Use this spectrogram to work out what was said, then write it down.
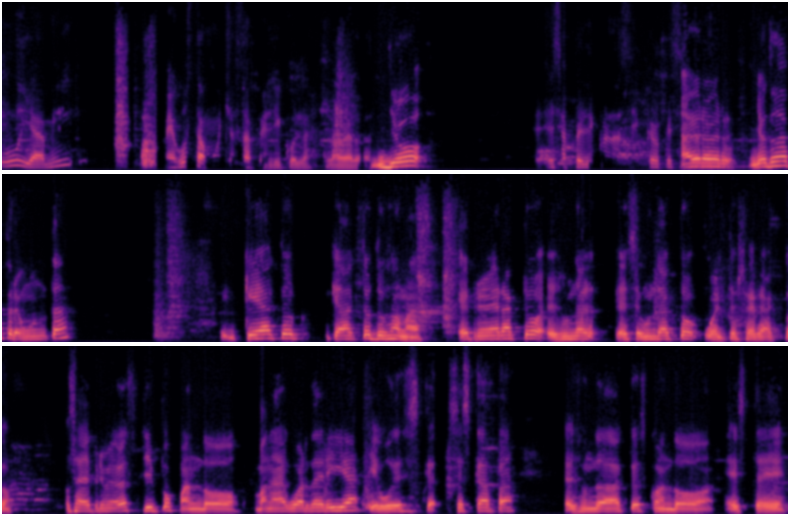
Uy, a mí me gusta mucho esa película, la verdad. Yo, Esa película sí creo que sí a ver, a ver, yo tengo una pregunta. ¿Qué acto, qué acto gusta más? ¿El primer acto, el segundo, el segundo acto o el tercer acto? O sea, el primero es tipo cuando van a la guardería y Woody se, esca- se escapa. El segundo acto es cuando este,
